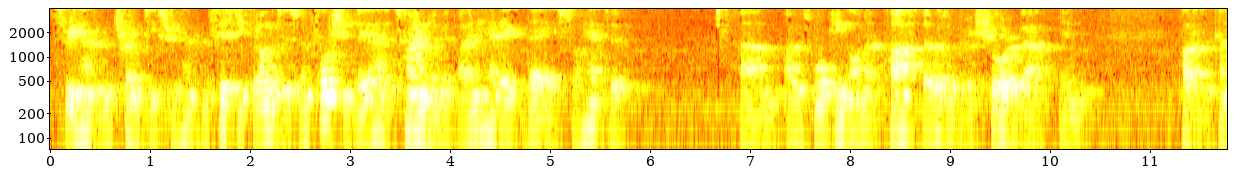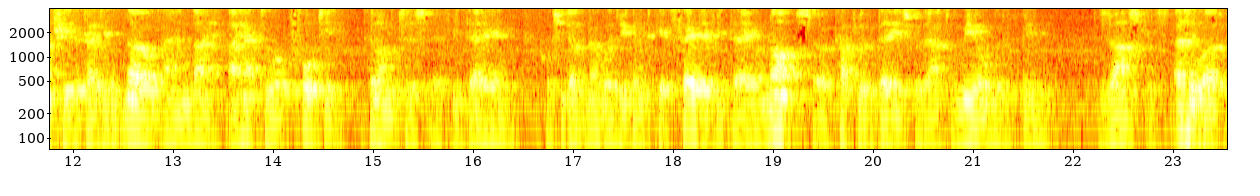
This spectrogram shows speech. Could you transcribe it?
320, 350 kilometers. Unfortunately, I had a time limit. I only had eight days, so I had to. Um, I was walking on a path that I wasn't very sure about in part of the country that I didn't know, and I, I had to walk 40 kilometers every day. And of course, you don't know whether you're going to get fed every day or not, so a couple of days without a meal would have been disastrous. As it was,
